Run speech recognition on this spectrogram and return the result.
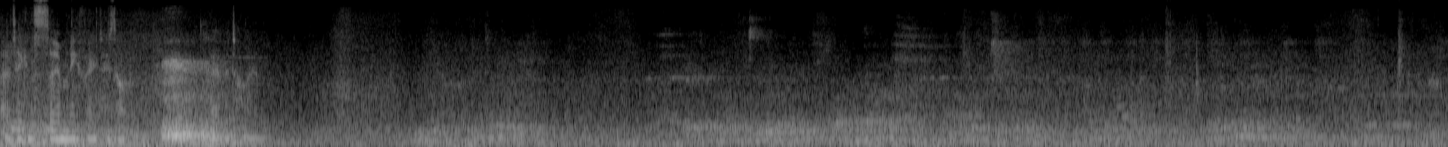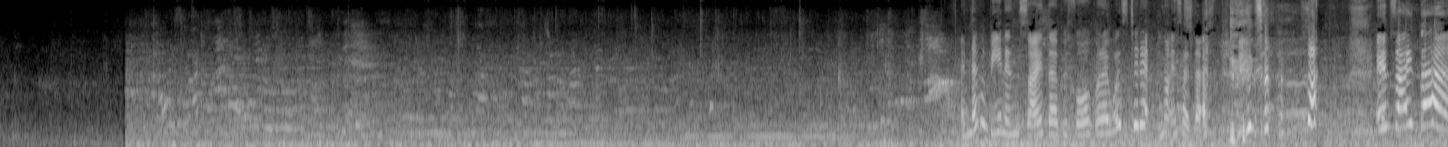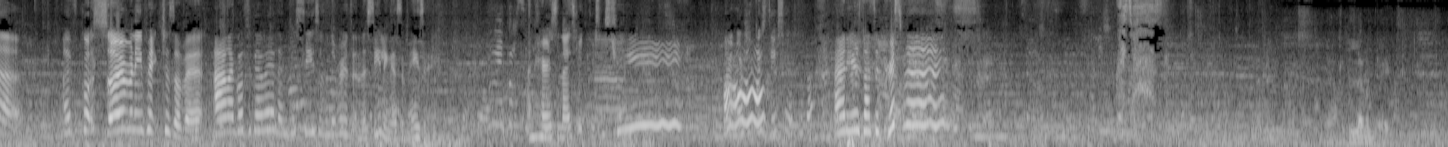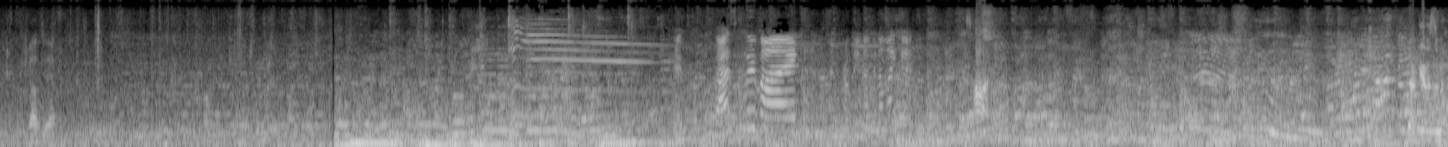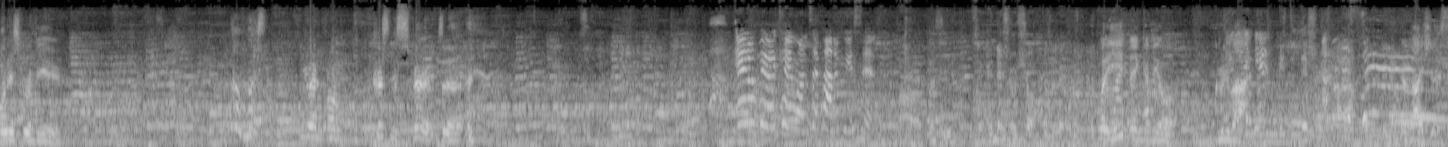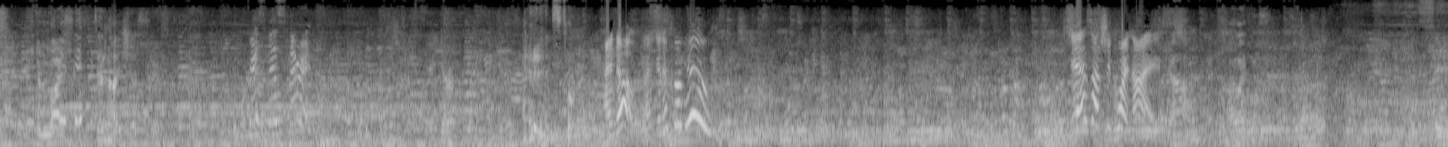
I've taken so many photos of over time. I've never been inside there before, but I was today. Not inside there. inside there! I've got so many pictures of it, and I got to go in and just see some of the rooms, and the ceiling is amazing. And here's a nice big Christmas tree. Ah! And here's lots of Christmas. Christmas. Lemon cake. It does, yeah. has Glühwein. I'm probably not gonna like it. It's hot. Now give us an honest review. Oh, you went from Christmas spirit to... It'll be okay once I've had a few sips. Oh, bless you. Initial shock was a little. What do you think of your Glühwein? Like it? It's delicious. Delicious? Delicious? Delicious. Delicious? Christmas spirit. There you go. I didn't stop it. I know. I'm gonna film you. It is actually quite nice. Yeah, I like it. Let's see.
